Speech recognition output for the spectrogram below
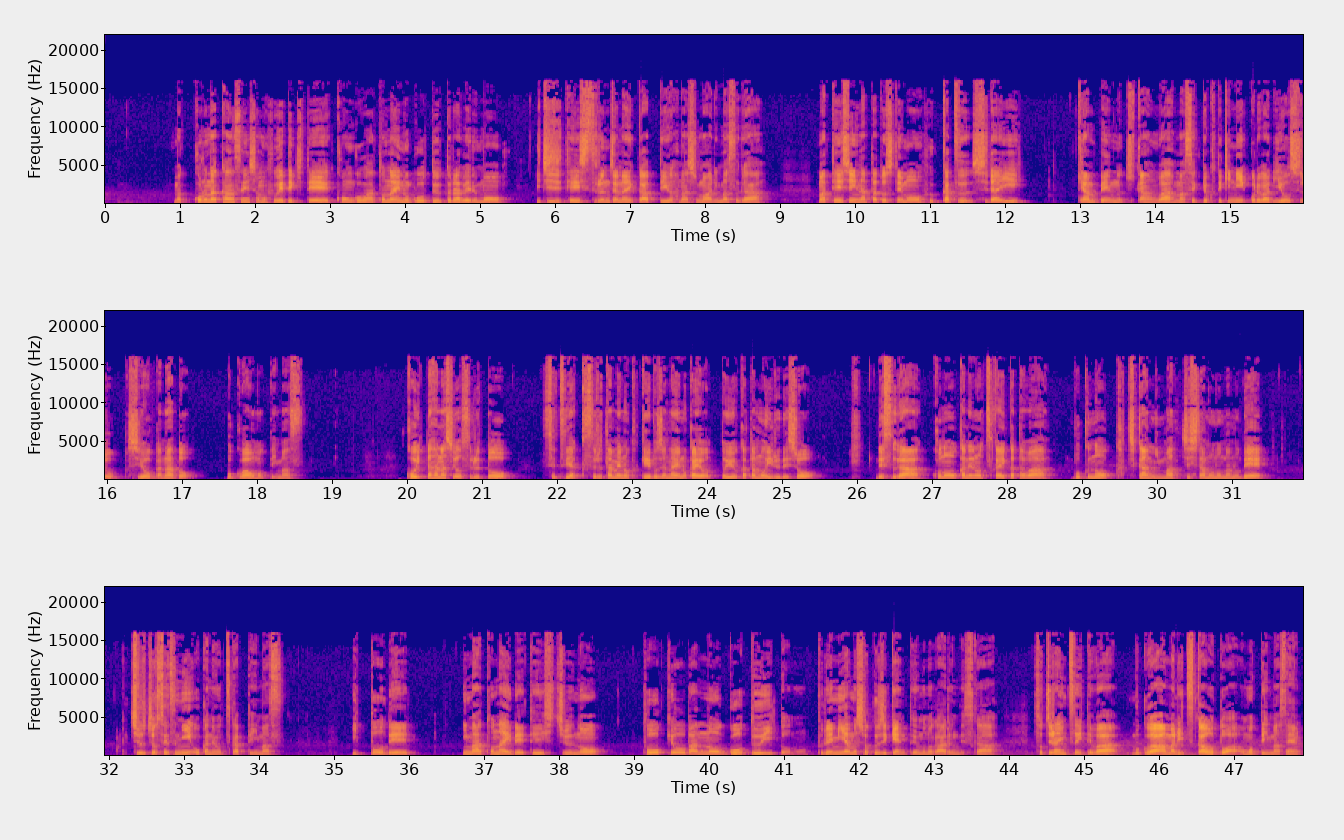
まあ、コロナ感染者も増えてきて、今後は都内の GoTo トラベルも一時停止するんじゃないかっていう話もありますが、まあ、停止になったとしても復活次第キャンペーンの期間は、まあ、積極的にこれは利用しようしようかなと僕は思っています。こういった話をすると、節約するための家計簿じゃないのかよという方もいるでしょう。ですが、このお金の使い方は僕の価値観にマッチしたものなので、躊躇せずにお金を使っています。一方で、今都内で停止中の東京版の GoTo イートのプレミアム食事券というものがあるんですが、そちらについては僕はあまり使おうとは思っていません。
